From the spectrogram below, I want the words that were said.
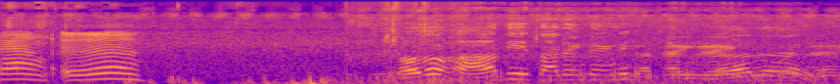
ข้าง เออ เราต้องหาที่ตาแดงๆนี่แทงแรแล้วงเลย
